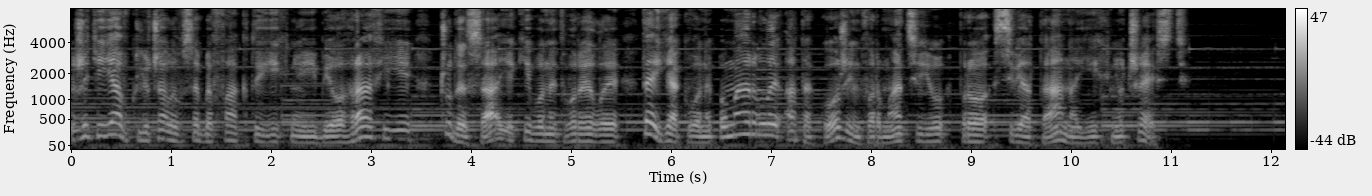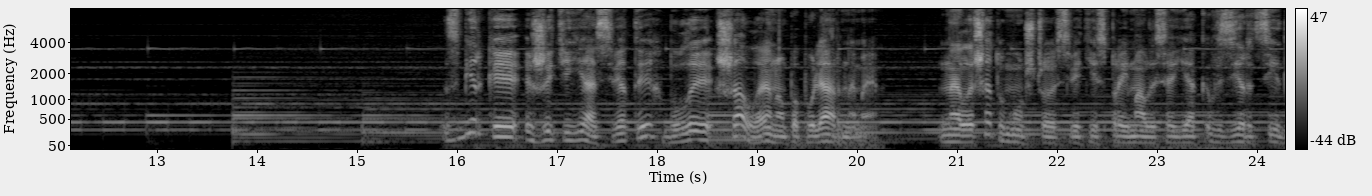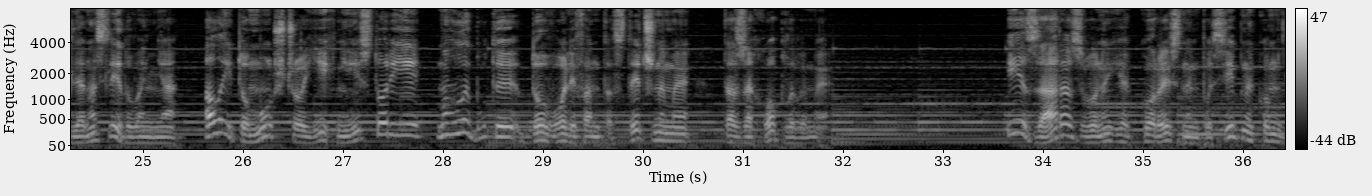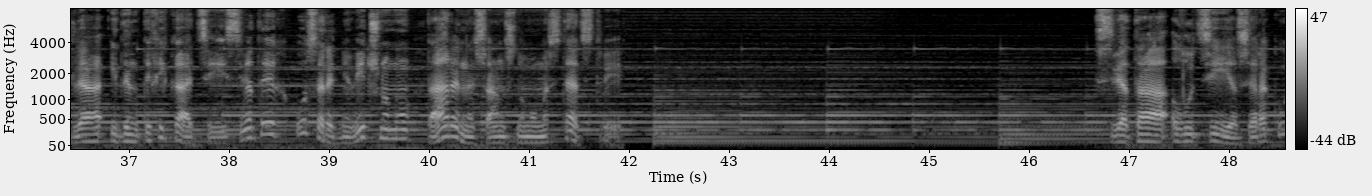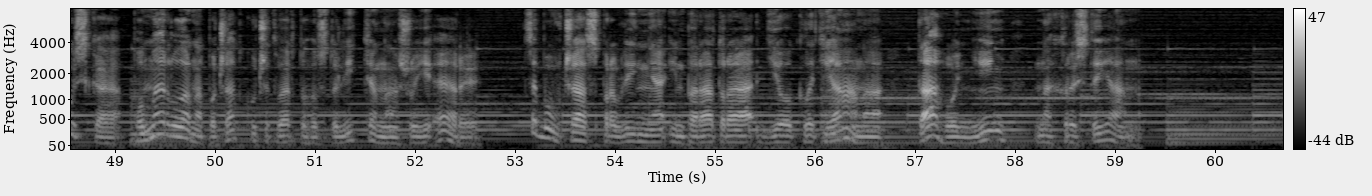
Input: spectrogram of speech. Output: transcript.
Життя включали в себе факти їхньої біографії, чудеса, які вони творили, те, як вони померли, а також інформацію про свята на їхню честь. Збірки життя святих були шалено популярними не лише тому, що святі сприймалися як взірці для наслідування, але й тому, що їхні історії могли бути доволі фантастичними та захопливими. І зараз вони є корисним посібником для ідентифікації святих у середньовічному та ренесансному мистецтві. Свята Луція Сиракузька померла на початку IV століття нашої ери. Це був час правління імператора Діоклетіана та гонінь на християн.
